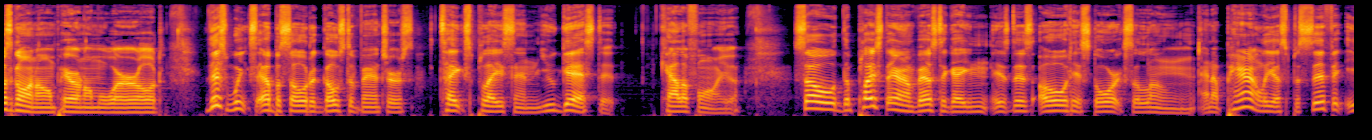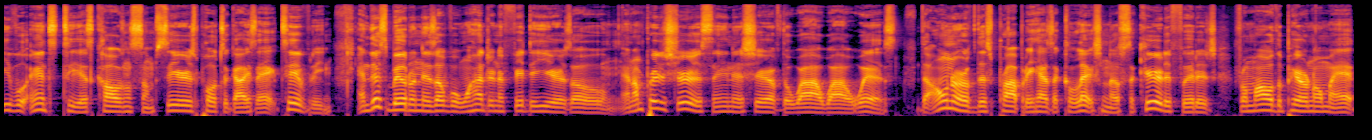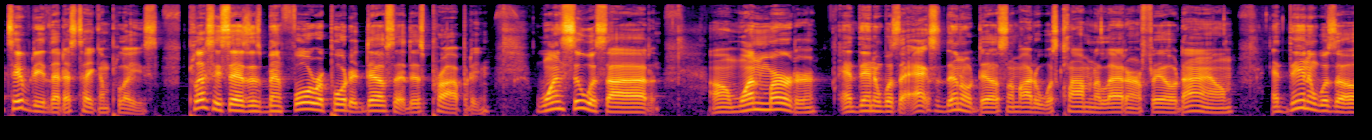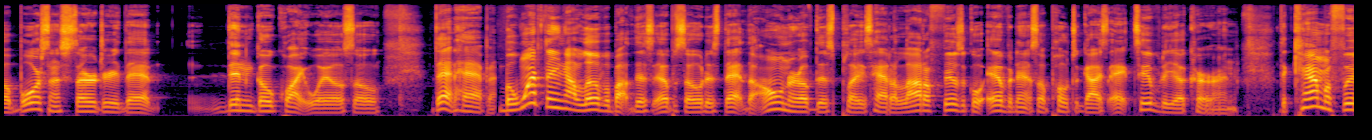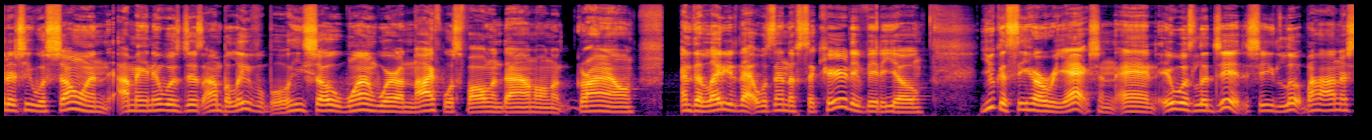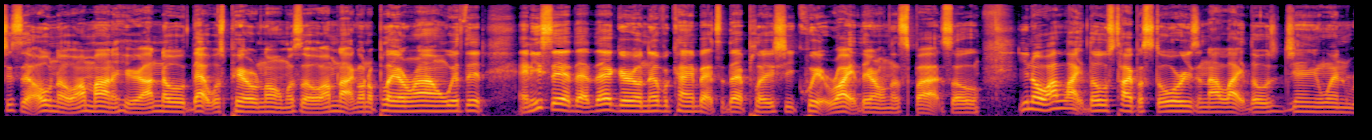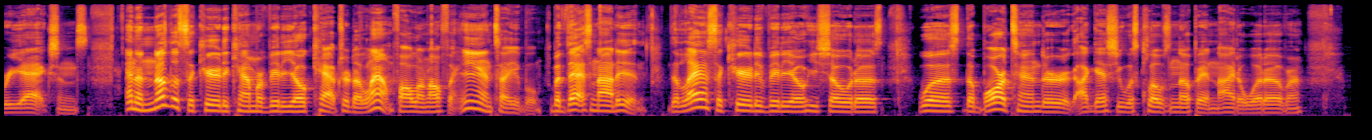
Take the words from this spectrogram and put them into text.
What's going on, paranormal world? This week's episode of Ghost Adventures takes place in, you guessed it, California. So, the place they're investigating is this old historic saloon, and apparently a specific evil entity is causing some serious poltergeist activity. And this building is over 150 years old, and I'm pretty sure it's seen its share of the Wild Wild West. The owner of this property has a collection of security footage from all the paranormal activity that has taken place. Plus, he says there's been four reported deaths at this property one suicide, um, one murder, and then it was an accidental death. Somebody was climbing a ladder and fell down, and then it was a abortion surgery that didn't go quite well. So that happened. But one thing I love about this episode is that the owner of this place had a lot of physical evidence of poltergeist activity occurring. The camera footage he was showing, I mean, it was just unbelievable. He showed one where a knife was falling down on the ground, and the lady that was in the security video you could see her reaction and it was legit. She looked behind her. She said, Oh no, I'm out of here. I know that was paranormal, so I'm not to play around with it. And he said that that girl never came back to that place. She quit right there on the spot. So, you know, I like those type of stories and I like those genuine reactions. And another security camera video captured a lamp falling off an end table. But that's not it. The last security video he showed us was the bartender, I guess she was closing up at night or whatever.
